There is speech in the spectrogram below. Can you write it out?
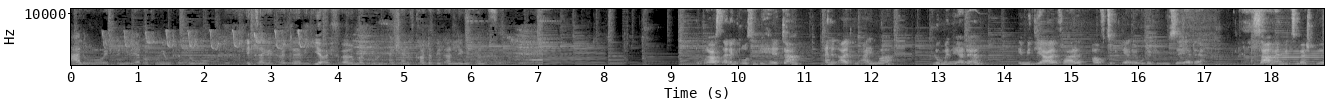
Hallo, ich bin die Vero vom Jugendclub. Ich zeige euch heute, wie ihr euch für euren Balkon ein kleines Kräuterbeet anlegen könnt. Du brauchst einen großen Behälter, einen alten Eimer, Blumenerde, im Idealfall Aufzuchterde oder Gemüseerde, Samen wie zum Beispiel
